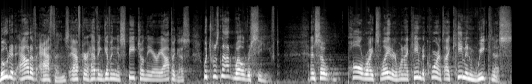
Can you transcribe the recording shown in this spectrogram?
booted out of Athens after having given a speech on the Areopagus, which was not well received. And so Paul writes later when I came to Corinth, I came in weakness.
